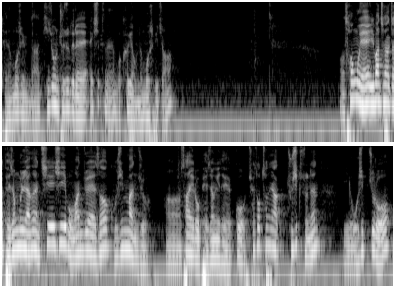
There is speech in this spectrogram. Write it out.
되는 모습입니다. 기존 주주들의 엑시트는 뭐 크게 없는 모습이죠. 어, 성우의 일반 청약자 배정 물량은 75만 주에서 90만 주 어, 사이로 배정이 되겠고 최소 청약 주식 수는 이 50주로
